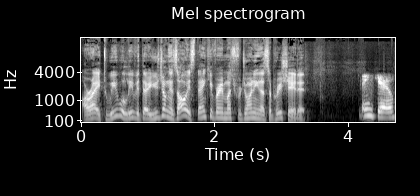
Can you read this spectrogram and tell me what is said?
All right, we will leave it there. Yoojung, as always, thank you very much for joining us. Appreciate it. Thank you.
